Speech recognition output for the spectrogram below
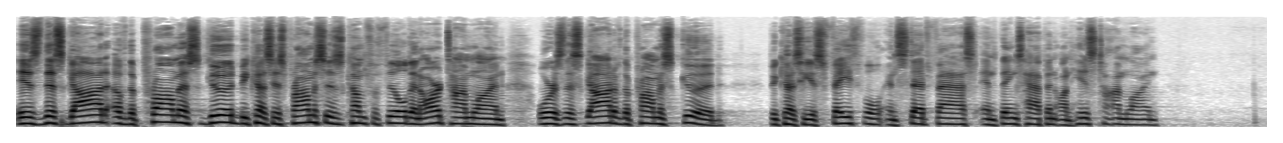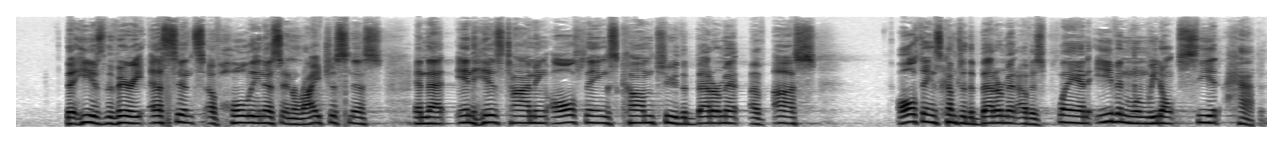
is this God of the promise good because his promises come fulfilled in our timeline, or is this God of the promise good because he is faithful and steadfast and things happen on his timeline? that he is the very essence of holiness and righteousness, and that in his timing all things come to the betterment of us. All things come to the betterment of his plan, even when we don't see it happen.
